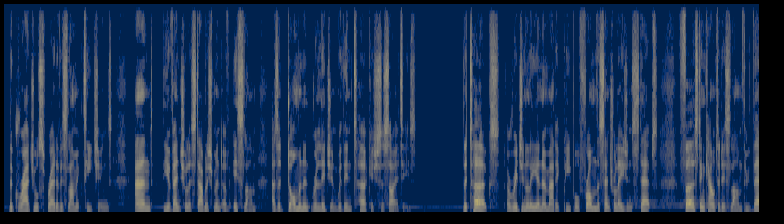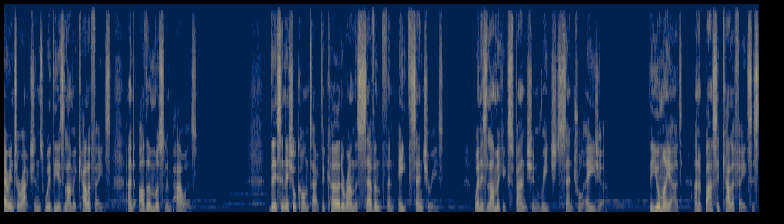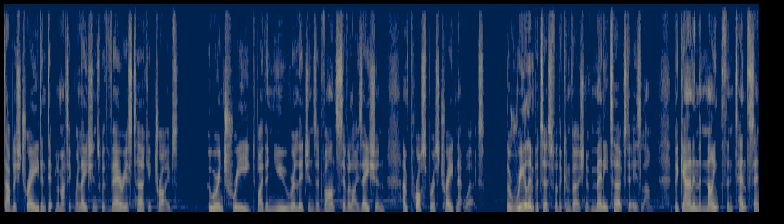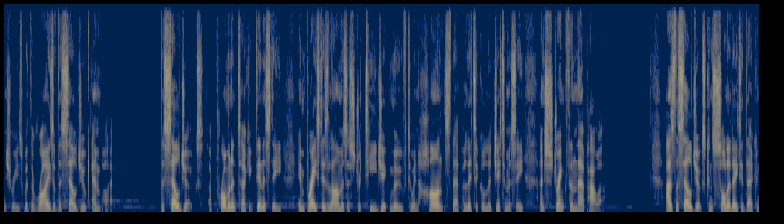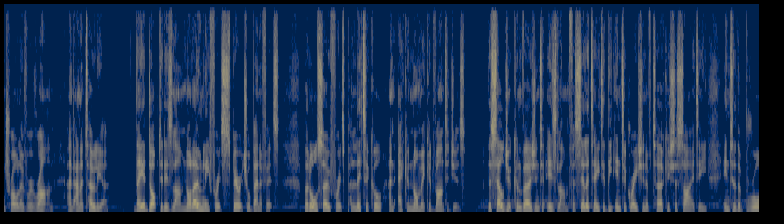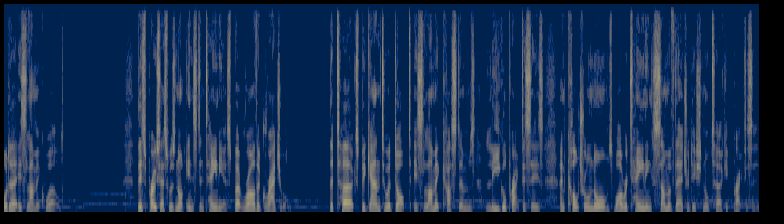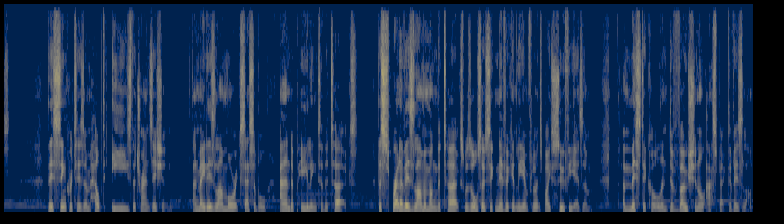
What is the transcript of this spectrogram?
the gradual spread of Islamic teachings, and the eventual establishment of Islam as a dominant religion within Turkish societies. The Turks, originally a nomadic people from the Central Asian steppes, first encountered Islam through their interactions with the Islamic caliphates and other Muslim powers. This initial contact occurred around the 7th and 8th centuries, when Islamic expansion reached Central Asia. The Umayyad and Abbasid caliphates established trade and diplomatic relations with various Turkic tribes who were intrigued by the new religion's advanced civilization and prosperous trade networks. The real impetus for the conversion of many Turks to Islam began in the 9th and 10th centuries with the rise of the Seljuk Empire. The Seljuks, a prominent Turkic dynasty, embraced Islam as a strategic move to enhance their political legitimacy and strengthen their power. As the Seljuks consolidated their control over Iran and Anatolia, they adopted Islam not only for its spiritual benefits, but also for its political and economic advantages. The Seljuk conversion to Islam facilitated the integration of Turkish society into the broader Islamic world. This process was not instantaneous, but rather gradual. The Turks began to adopt Islamic customs, legal practices, and cultural norms while retaining some of their traditional Turkic practices. This syncretism helped ease the transition and made Islam more accessible and appealing to the Turks. The spread of Islam among the Turks was also significantly influenced by Sufism, a mystical and devotional aspect of Islam.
